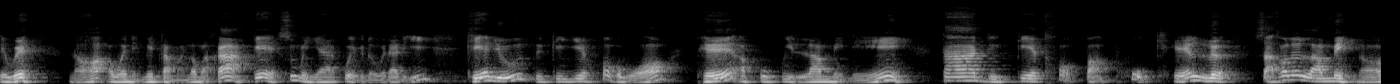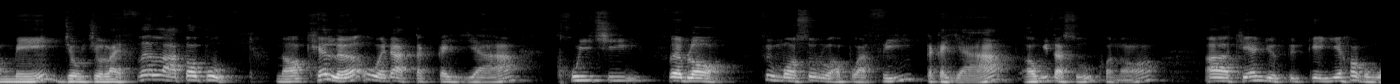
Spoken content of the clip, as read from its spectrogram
တေဝဲနော်အဝဲနေမေတ္တာမနော်မခါကဲစုမညာကွဲကတော့ဝဒဒီ KNU သကေရဟော့ကဝ ဖဲအပူကွေလာမေနေတာဒီကေထော့ပါဖို့ခဲလစာထောလလာမေနော်မေဂျိုဂျူလိုက်သလာတော့ပူနော်ခဲလဥဝဒတကယာခွီချီသဘလောစုမောဆူရအပွားစီတကယာအဝိတဆုခနော်အာခင်ယူစကေယေဟောကဝ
